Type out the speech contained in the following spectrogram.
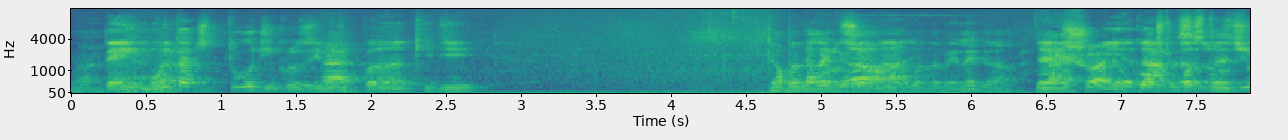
É. Tem muita atitude, inclusive, É. de punk, de. Que é uma banda legal, uma Revolucionário. banda bem legal. É, Achou aí eu gosto bastante.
